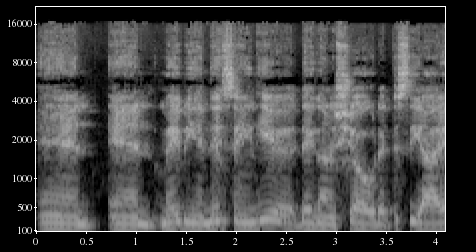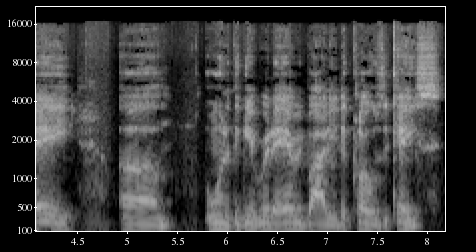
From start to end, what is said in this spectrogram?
And and maybe in this scene here, they're going to show that the CIA um, wanted to get rid of everybody to close the case.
